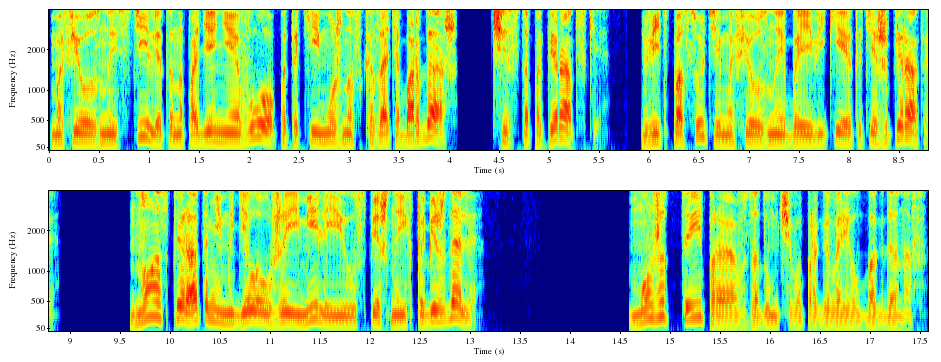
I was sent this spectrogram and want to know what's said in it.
Мафиозный стиль — это нападение в лоб, и такие, можно сказать, абордаж. Чисто по-пиратски. Ведь, по сути, мафиозные боевики — это те же пираты. Ну а с пиратами мы дело уже имели и успешно их побеждали. «Может, ты прав», — задумчиво проговорил Богданов.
